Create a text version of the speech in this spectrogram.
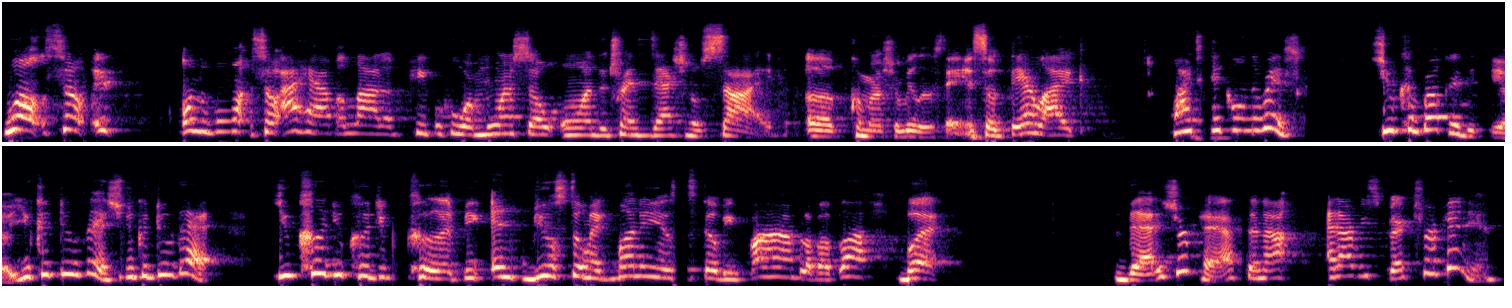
Well, so it, on the one, so I have a lot of people who are more so on the transactional side of commercial real estate. And so they're like, why take on the risk? You can broker the deal. You could do this. You could do that. You could, you could, you could be, and you'll still make money. You'll still be fine, blah, blah, blah. But that is your path. And I, and I respect your opinion.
